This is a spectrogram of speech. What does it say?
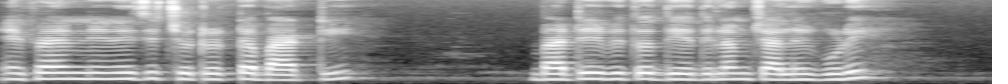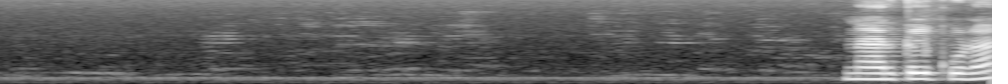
এখানে নিয়ে নিয়েছি ছোটো একটা বাটি। বাটির ভিতর দিয়ে দিলাম চালের গুঁড়ি। নারকেল কুড়া।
